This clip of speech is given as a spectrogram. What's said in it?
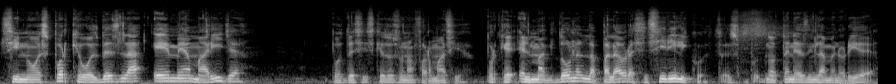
si no es porque vos ves la M amarilla, vos decís que eso es una farmacia. Porque el McDonald's, la palabra es cirílico, entonces pues, no tenés ni la menor idea.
